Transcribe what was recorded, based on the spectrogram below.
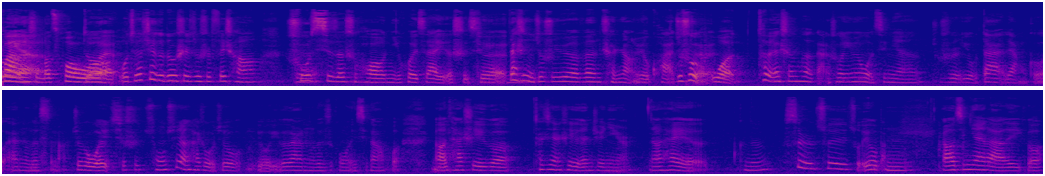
犯了什么错误。对，我觉得这个都是就是非常初期的时候你会在意的事情对，但是你就是越问成长越快。就是我特别深刻的感受，因为我今年就是有带两个 analyst 嘛，就是我其实从去年开始我就有一个 analyst 跟我一起干活，然后他是一个他之前是一个 engineer，然后他也可能四十岁左右吧，嗯然后今年来了一个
